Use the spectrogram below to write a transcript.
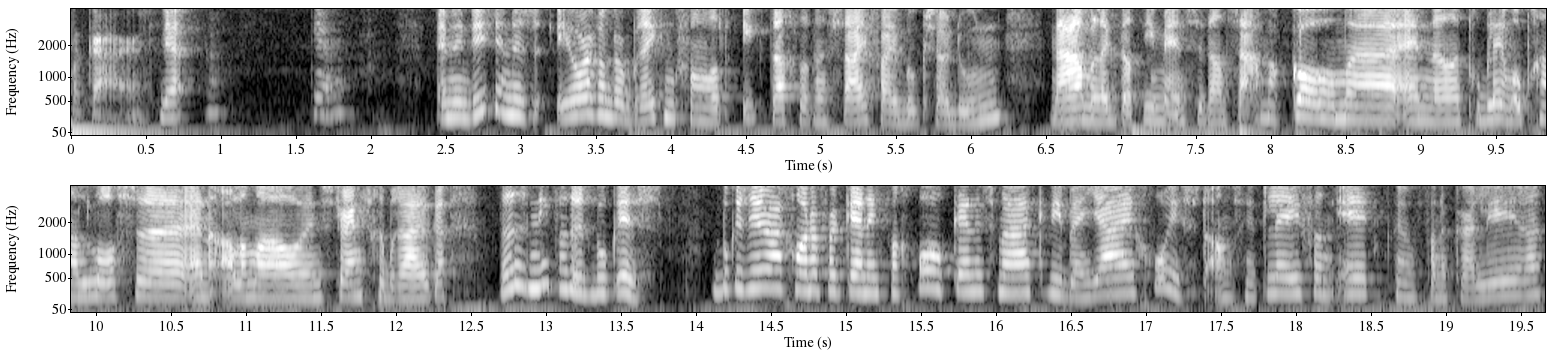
elkaar. Ja. En in die zin is heel erg een doorbreking van wat ik dacht dat een sci-fi boek zou doen. Namelijk dat die mensen dan samenkomen en dan het probleem op gaan lossen en allemaal hun strengths gebruiken. Dat is niet wat dit boek is. Het boek is heel erg gewoon een verkenning van, goh, kennis maken, wie ben jij? Goh, is het anders in het leven dan ik? We kunnen van elkaar leren.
